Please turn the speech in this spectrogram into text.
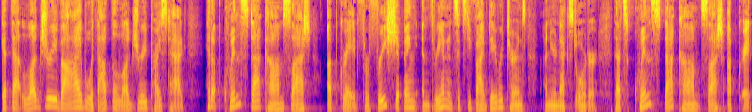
Get that luxury vibe without the luxury price tag. Hit up quince.com slash upgrade for free shipping and 365 day returns on your next order. That's quince.com slash upgrade.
